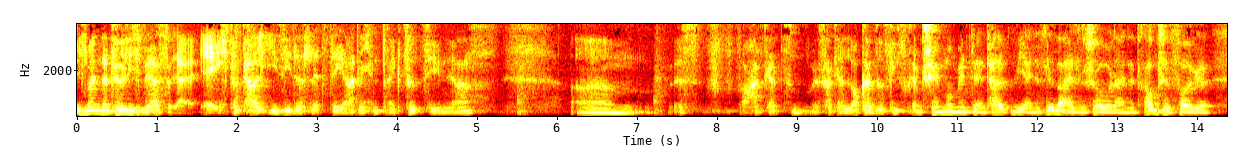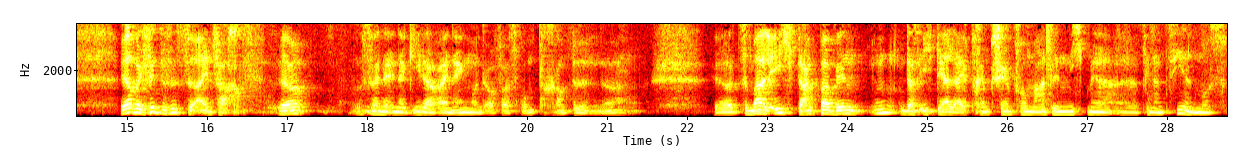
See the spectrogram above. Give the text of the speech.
Ich meine, natürlich wäre es echt total easy, das letzte Jahr durch den Dreck zu ziehen, ja. Ähm, es, hat ja zum, es hat ja locker so viel Fremdschämen-Momente enthalten wie eine Silbereisen-Show oder eine Traumschiff-Folge. Ja, aber ich finde, das ist zu einfach. Ja, seine Energie da reinhängen und auf was rumtrampeln. Ja. Ja, zumal ich dankbar bin, hm, dass ich derlei Fremdschämformate nicht mehr äh, finanzieren muss,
